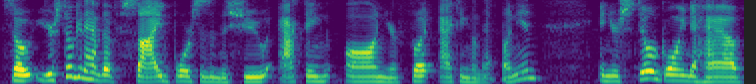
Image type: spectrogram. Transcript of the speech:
So you're still going to have the side forces of the shoe acting on your foot, acting on that bunion, and you're still going to have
